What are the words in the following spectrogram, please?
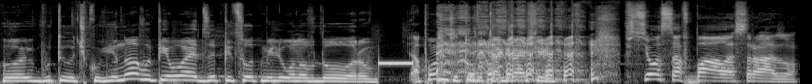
ой, бутылочку вина выпивает за 500 миллионов долларов. А помните ту фотографию? Все совпало сразу.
